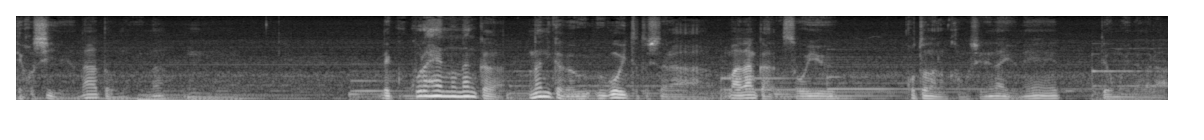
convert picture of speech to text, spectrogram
てほしいよなと思うな。うん、でここら辺のなんか何かが動いたとしたらまあなんかそういうことなのかもしれないよねって思いなが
